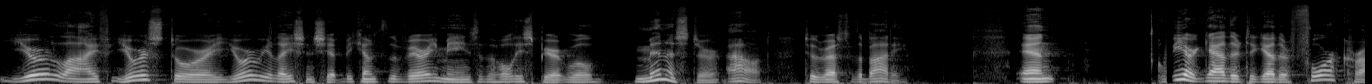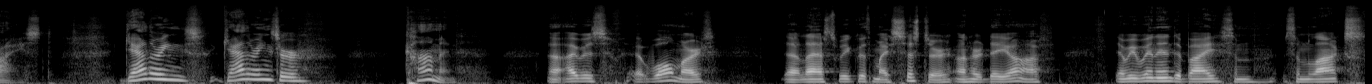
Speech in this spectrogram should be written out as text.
your life, your story, your relationship becomes the very means that the Holy Spirit will minister out to the rest of the body. And we are gathered together for Christ. Gatherings, gatherings are common. Uh, I was at Walmart uh, last week with my sister on her day off, and we went in to buy some some locks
